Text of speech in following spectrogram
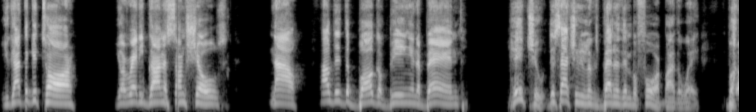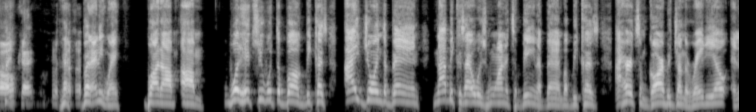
You got the guitar. You already gone to some shows. Now, how did the bug of being in a band hit you? This actually looks better than before, by the way. But Oh, okay. but anyway, but um um what hits you with the bug? Because I joined the band not because I always wanted to be in a band, but because I heard some garbage on the radio and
